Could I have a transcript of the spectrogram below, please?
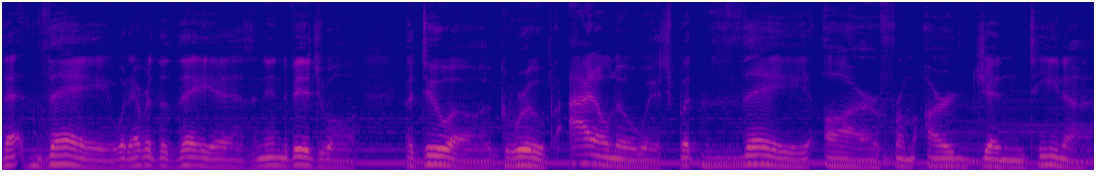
that they, whatever the they is, an individual, a duo, a group, I don't know which, but they are from Argentina.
